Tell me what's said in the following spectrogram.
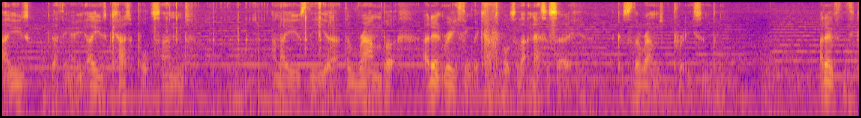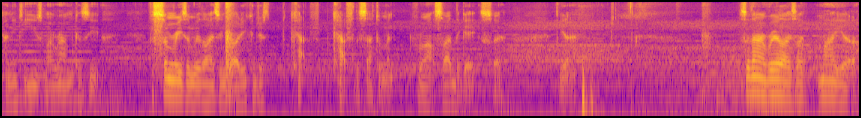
I use, I think I, I use catapults and and I use the uh, the ram, but I don't really think the catapults are that necessary because the ram's pretty simple. I don't think I need to use my ram because for some reason with Isengard you can just catch catch the settlement from outside the gates. So you know. So then I realise my uh,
